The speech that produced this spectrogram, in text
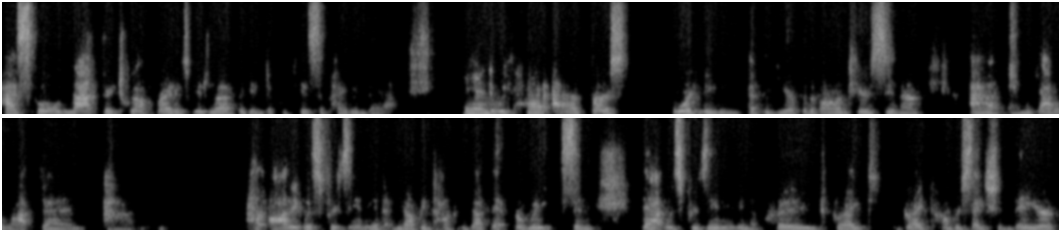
high school, ninth through 12th graders, we'd love for them to participate in that. And we've had our first board meeting of the year for the Volunteer Center, uh, and we got a lot done. Um, our audit was presented. I mean, I've been talking about that for weeks, and that was presented and approved. Great, great conversation there.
